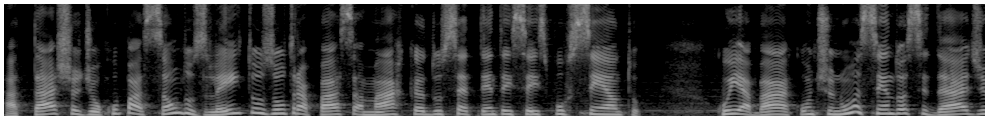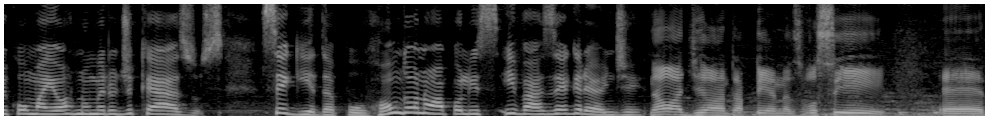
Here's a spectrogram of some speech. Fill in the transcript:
A taxa de ocupação dos leitos ultrapassa a marca dos 76%. Cuiabá continua sendo a cidade com o maior número de casos, seguida por Rondonópolis e Várzea Grande. Não adianta apenas você é,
